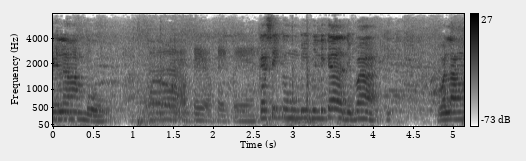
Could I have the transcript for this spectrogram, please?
Kailangan buo. Ah, okay, okay kuya. Kasi kung bibili ka, di ba, walang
